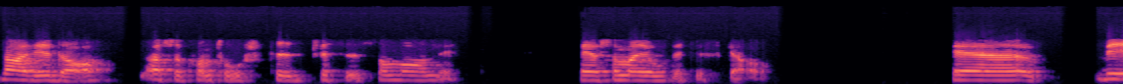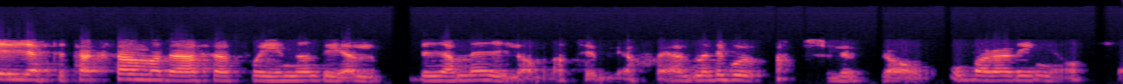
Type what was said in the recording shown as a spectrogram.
varje dag, alltså kontorstid precis som vanligt, eh, som man gjorde till SCAO. Eh, vi är jättetacksamma där för att få in en del via mejl av naturliga skäl, men det går absolut bra att bara ringa också.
